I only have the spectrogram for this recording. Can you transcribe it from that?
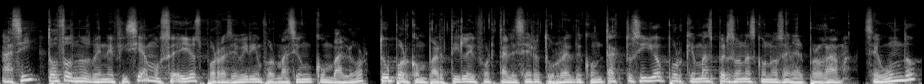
Así, todos nos beneficiamos, ellos por recibir información con valor, tú por compartirla y fortalecer tu red de contactos y yo porque más personas conocen el programa. Segundo,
